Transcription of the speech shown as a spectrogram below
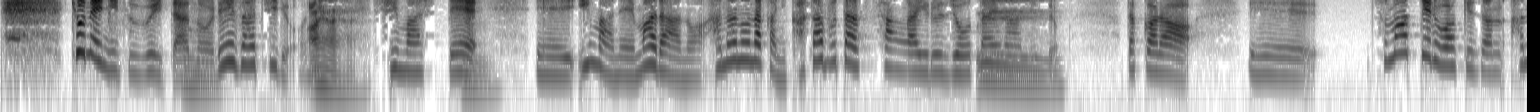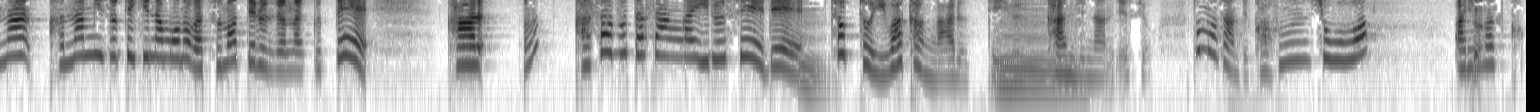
去年に続いて、あの、うんレーザー治療をね、はいはいはい。しまして、えー今ね、まだあの、鼻の中にかさぶたさんがいる状態なんですよ。えーだから、えー、詰まってるわけじゃな、鼻、鼻水的なものが詰まってるんじゃなくて、か、ん？かさぶたさんがいるせいで、うんちょっと違和感があるっていう感じなんですよ。ともさんって花粉症はありますか？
